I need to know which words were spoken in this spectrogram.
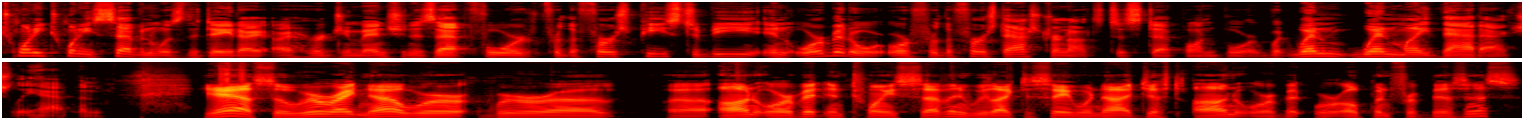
2027 was the date I, I, heard you mention. Is that for for the first piece to be in orbit, or, or for the first astronauts to step on board? But when when might that actually happen? Yeah, so we're right now we're we're uh, uh, on orbit in 27. We like to say we're not just on orbit; we're open for business.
